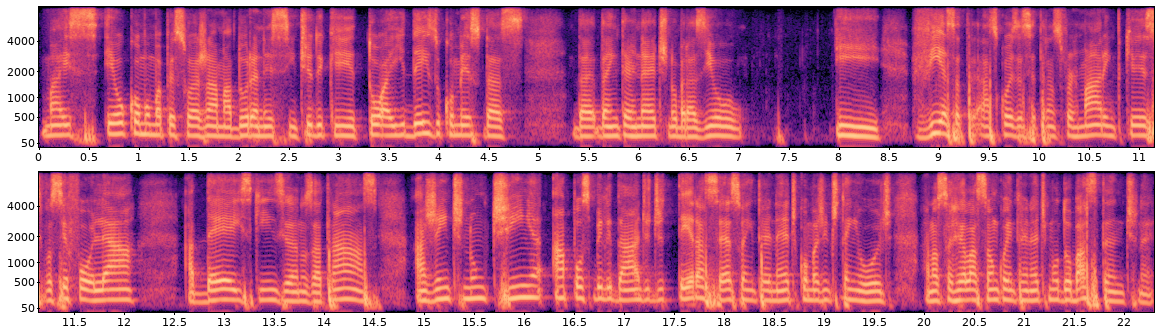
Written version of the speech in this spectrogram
Mas eu, como uma pessoa já madura nesse sentido e que estou aí desde o começo das, da, da internet no Brasil e vi essa, as coisas se transformarem, porque se você for olhar há 10, 15 anos atrás, a gente não tinha a possibilidade de ter acesso à internet como a gente tem hoje. A nossa relação com a internet mudou bastante, né?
